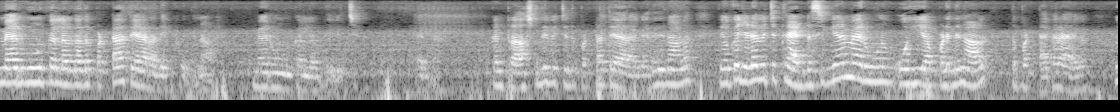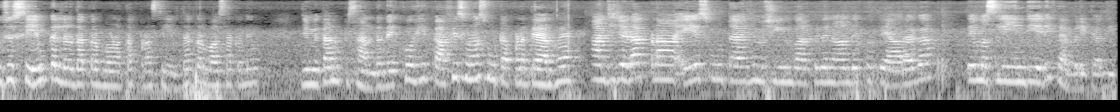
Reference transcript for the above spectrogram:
ਮੈਰੂਨ ਕਲਰ ਦਾ ਦੁਪੱਟਾ ਤਿਆਰ ਆ ਦੇਖੋ ਇਹਦੇ ਨਾਲ ਮੈਰੂਨ ਕਲਰ ਦੇ ਵਿੱਚ ਇਦਾਂ ਕੰਟਰਾਸਟ ਦੇ ਵਿੱਚ ਦੁਪੱਟਾ ਤਿਆਰ ਆ ਗਿਆ ਇਹਦੇ ਨਾਲ, ਕਿਉਂਕਿ ਜਿਹੜਾ ਵਿੱਚ ਥ੍ਰੈਡ ਸੀਗਾ ਨਾ ਮੈਰੂਨ ਉਹੀ ਆਪਣੇ ਦੇ ਨਾਲ ਦੁਪੱਟਾ ਕਰਾਇਆਗਾ। ਤੁਸੀਂ ਸੇਮ ਕਲਰ ਦਾ ਕਰਵਾਉਣਾ ਤਾਂ ਆਪਣਾ ਸੇਮ ਦਾ ਕਰਵਾ ਸਕਦੇ ਹੋ। ਜਿਵੇਂ ਤੁਹਾਨੂੰ ਪਸੰਦ ਆ। ਦੇਖੋ, ਇਹ ਕਾਫੀ ਸੋਹਣਾ ਸੂਟ ਆਪਣਾ ਤਿਆਰ ਹੋਇਆ। ਹਾਂਜੀ, ਜਿਹੜਾ ਆਪਣਾ ਇਹ ਸੂਟ ਹੈ ਇਹ ਮਸ਼ੀਨ ਵਰਕ ਦੇ ਨਾਲ ਦੇਖੋ ਤਿਆਰ ਹੈਗਾ ਤੇ ਮਸਲੀਨ ਦੀ ਇਹਦੀ ਫੈਬਰਿਕ ਹੈਗੀ।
